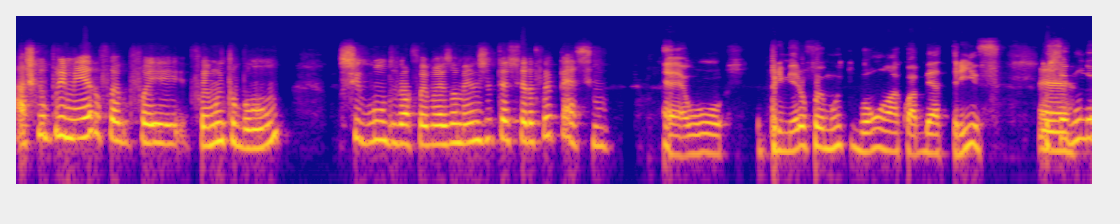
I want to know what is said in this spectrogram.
Acho que o primeiro foi, foi, foi muito bom, o segundo já foi mais ou menos, e o terceiro foi péssimo. É, o, o primeiro foi muito bom lá com a Beatriz. É. O, segundo,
